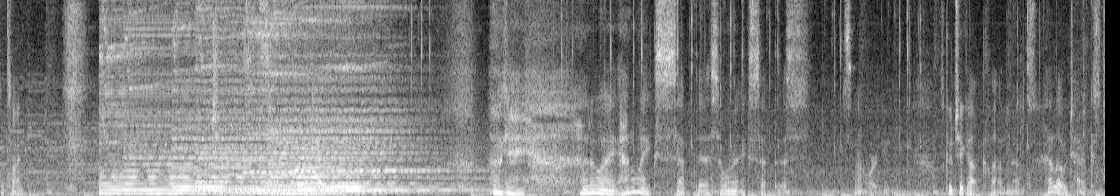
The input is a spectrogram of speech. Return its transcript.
that's fine. Okay. How do I how do I accept this? I want to accept this. It's not working. Let's go check out Cloud Notes. Hello text.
